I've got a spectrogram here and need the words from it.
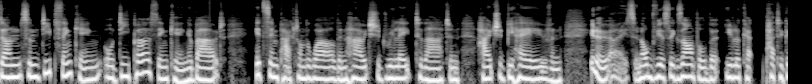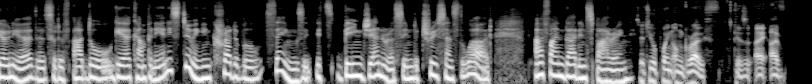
done some deep thinking or deeper thinking about its impact on the world and how it should relate to that and how it should behave. And, you know, uh, it's an obvious example, but you look at Patagonia, the sort of outdoor gear company, and it's doing incredible things. It, it's being generous in the true sense of the word. I find that inspiring. So, to your point on growth, because I've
